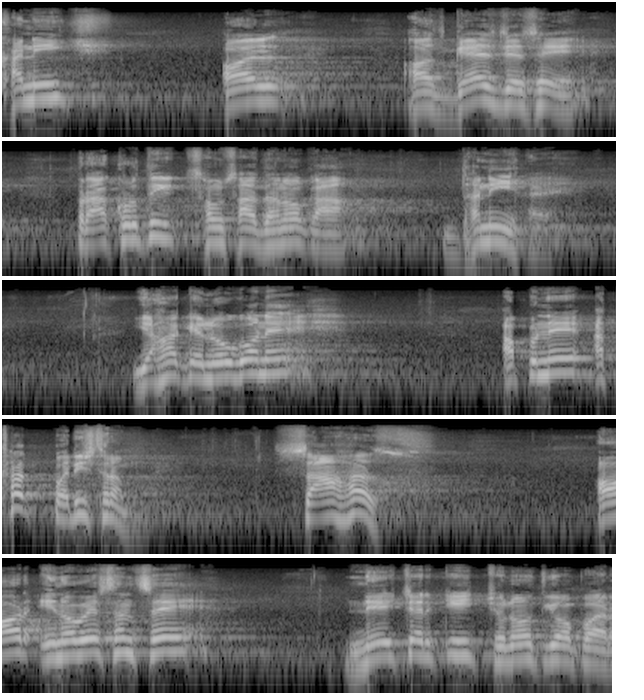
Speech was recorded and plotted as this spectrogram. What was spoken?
खनिज ऑयल और गैस जैसे प्राकृतिक संसाधनों का धनी है। यहाँ के लोगों ने अपने अथक परिश्रम, साहस और इनोवेशन से नेचर की चुनौतियों पर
